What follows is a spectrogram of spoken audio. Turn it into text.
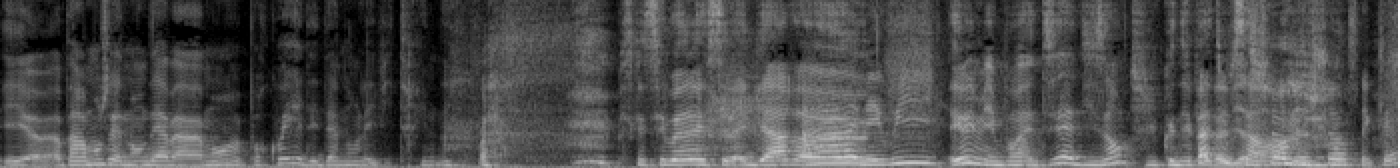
Et apparemment, j'avais demandé à ma maman pourquoi il y a des dames dans les vitrines? Parce que c'est vrai, c'est la gare. Ah, euh, mais oui Et oui, mais bon, tu sais, à 10 ans, tu connais pas Ah bah, tout bien ça. sûr, hein. bien sûr, c'est clair.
